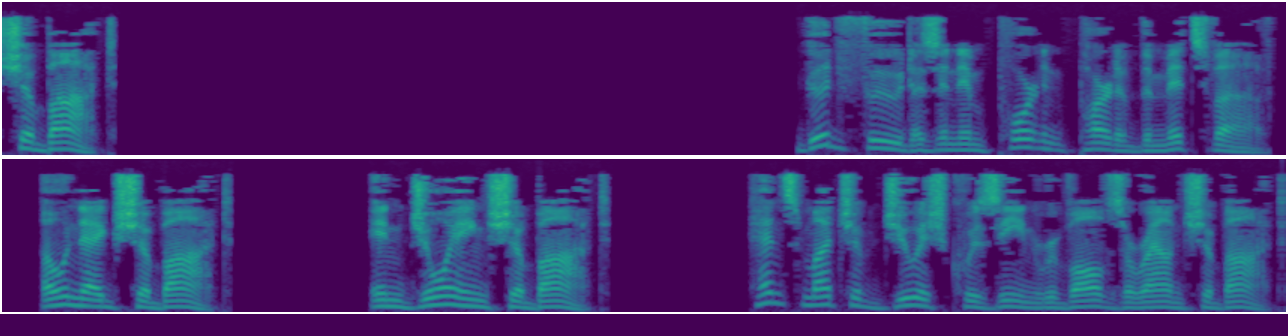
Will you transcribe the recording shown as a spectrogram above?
Shabbat Good food is an important part of the mitzvah of Oneg Shabbat, enjoying Shabbat. Hence much of Jewish cuisine revolves around Shabbat.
